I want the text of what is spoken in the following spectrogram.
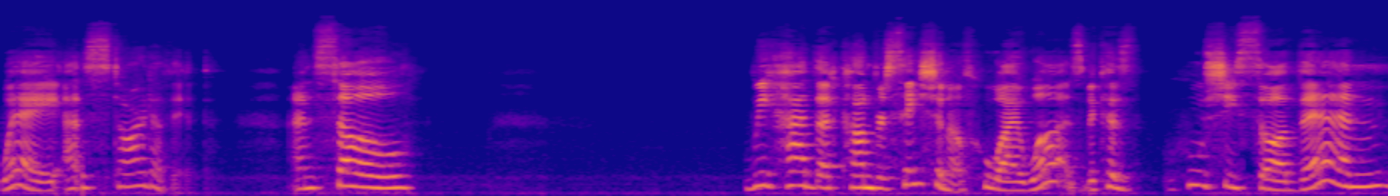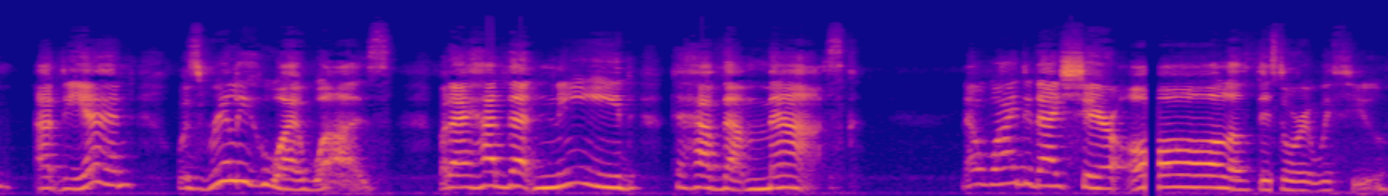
way at the start of it. And so we had that conversation of who I was because who she saw then at the end was really who I was. But I had that need to have that mask. Now, why did I share all of this story with you?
